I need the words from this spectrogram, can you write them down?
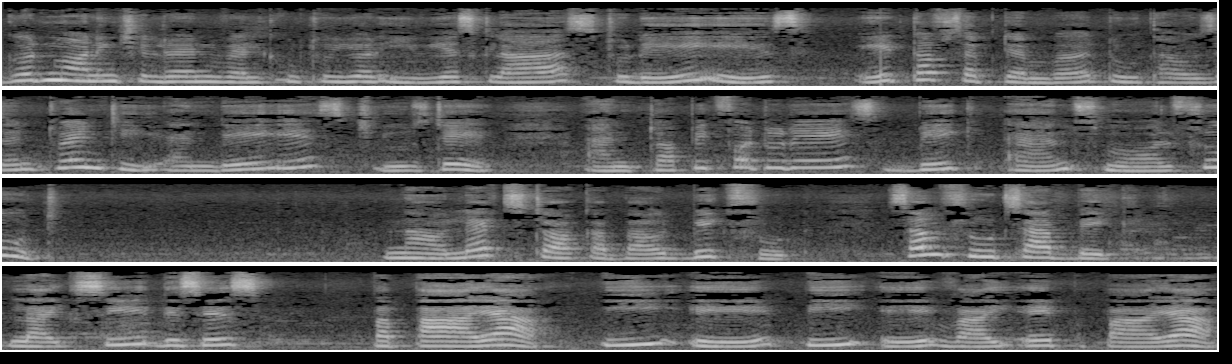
Good morning children. Welcome to your EVS class. Today is 8th of September 2020 and day is Tuesday and topic for today is big and small fruit. Now let's talk about big fruit. Some fruits are big like see this is papaya. P-A-P-A-Y-A papaya.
